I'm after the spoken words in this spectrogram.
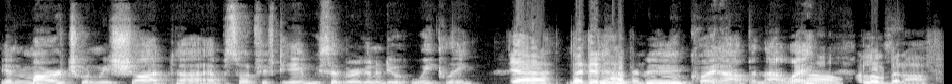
in March when we shot uh, episode 58, we said we were going to do it weekly. Yeah, that didn't happen. Didn't quite happen that way. Oh, a little bit off.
